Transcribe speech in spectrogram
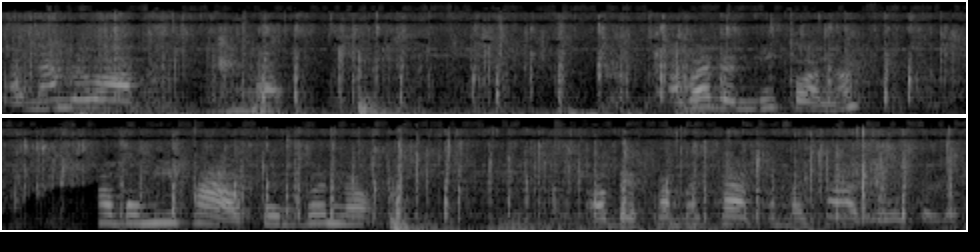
เอาน้ำเลยว่เอาไว้แบบนี้ก่อนเนาะเอาบ่มีผ้าคลุมเพื่อนเนาะเอาแบบธรรมชาติธรรมชาติเลยกันเลย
